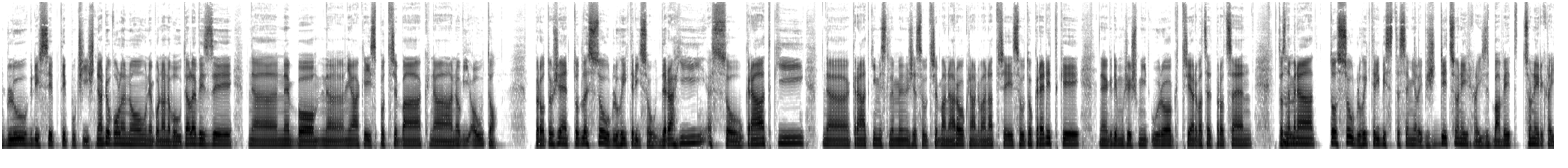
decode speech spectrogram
dluh, když si ty půjčíš na dovolenou nebo na novou televizi eh, nebo eh, nějaký spotřebák na nový auto protože tohle jsou dluhy, které jsou drahý, jsou krátký, eh, krátký myslím, že jsou třeba na rok, na dva, na tři, jsou to kreditky, kdy můžeš mít úrok 23%. To hmm. znamená, to jsou dluhy, které byste se měli vždy co nejrychleji zbavit, co nejrychleji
